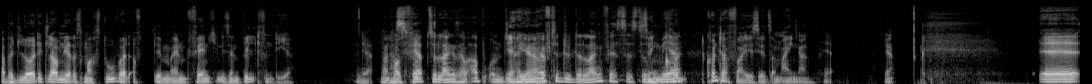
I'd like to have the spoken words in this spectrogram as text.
Aber die Leute glauben ja, das machst du, weil auf dem, meinem Fähnchen ist ein Bild von dir. Ja, Man das färbt so langsam ab und Ja, je genau. öfter du da lang fährst, desto Deswegen mehr. Kon Konterfei ist jetzt am Eingang. Äh,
